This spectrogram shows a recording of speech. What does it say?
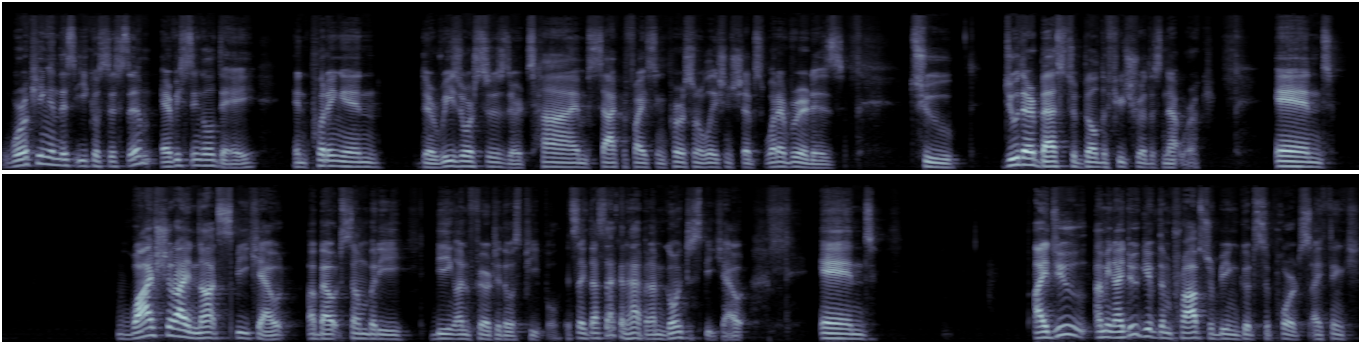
working in this ecosystem every single day and putting in their resources, their time, sacrificing personal relationships, whatever it is, to do their best to build the future of this network. And why should I not speak out about somebody being unfair to those people? It's like that's not going to happen. I'm going to speak out. And I do, I mean, I do give them props for being good supports. I think,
